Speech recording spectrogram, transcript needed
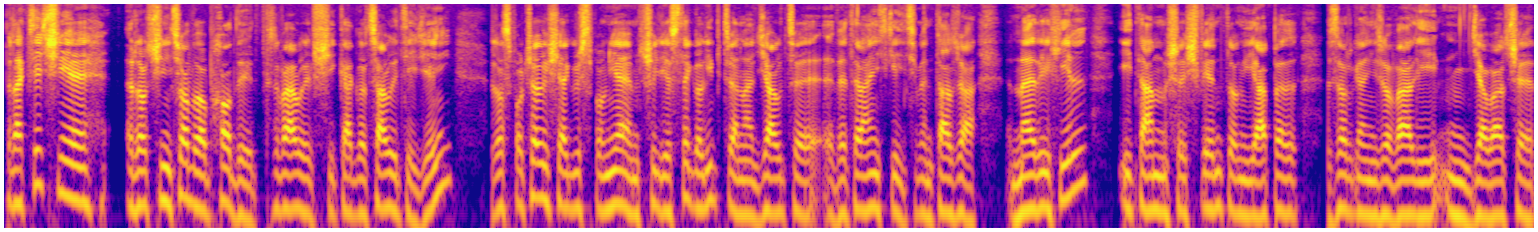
Praktycznie rocznicowe obchody trwały w Chicago cały tydzień. Rozpoczęły się, jak już wspomniałem, 30 lipca na działce weterańskiej cmentarza Maryhill i tam świętą i apel zorganizowali działacze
